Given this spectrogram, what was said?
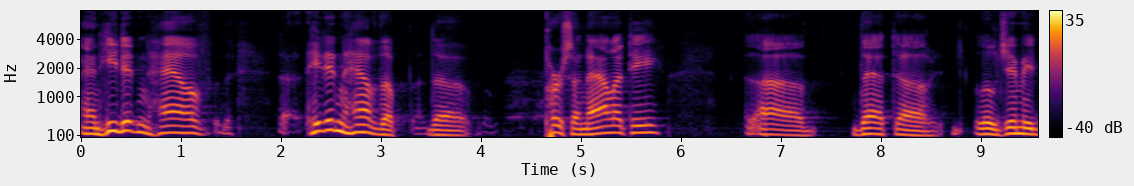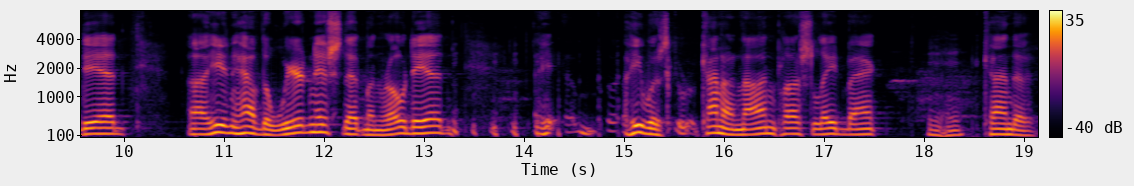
and he didn't have he didn't have the the personality uh, that uh, little Jimmy did. Uh, he didn't have the weirdness that Monroe did. he, he was kind of nonplussed, laid back, kind of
